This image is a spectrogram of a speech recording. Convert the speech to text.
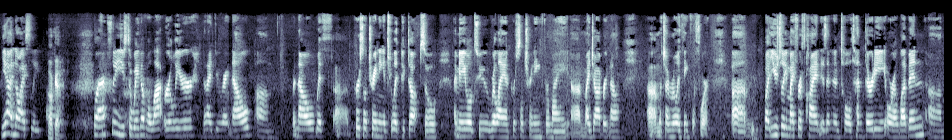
Yeah, no, I sleep. Um, Okay. So I actually used to wake up a lot earlier than I do right now. Um, but now with uh, personal training, it's really picked up. So I'm able to rely on personal training for my uh, my job right now, um, which I'm really thankful for. Um, but usually my first client isn't until 10:30 or 11. Um,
